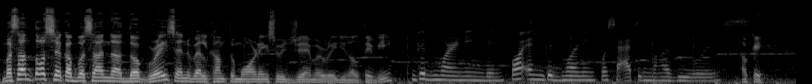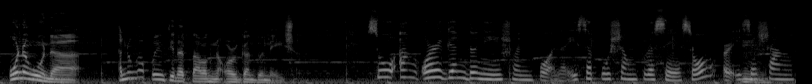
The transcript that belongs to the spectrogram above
Masantos siya kabasan na Doc Grace and welcome to Mornings with GMA Regional TV. Good morning din po and good morning po sa ating mga viewers. Okay, unang-una, ano nga po yung tinatawag na organ donation? So, ang organ donation po, no, isa po siyang proseso or isa siyang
